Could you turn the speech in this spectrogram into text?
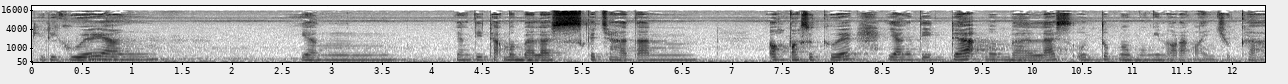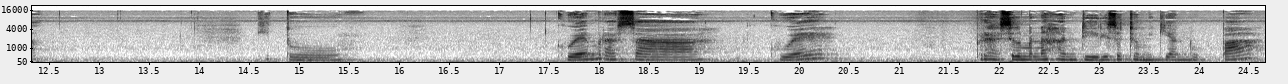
diri gue yang yang yang tidak membalas kejahatan oh maksud gue yang tidak membalas untuk ngomongin orang lain juga. Gitu. Gue merasa gue berhasil menahan diri sedemikian rupa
